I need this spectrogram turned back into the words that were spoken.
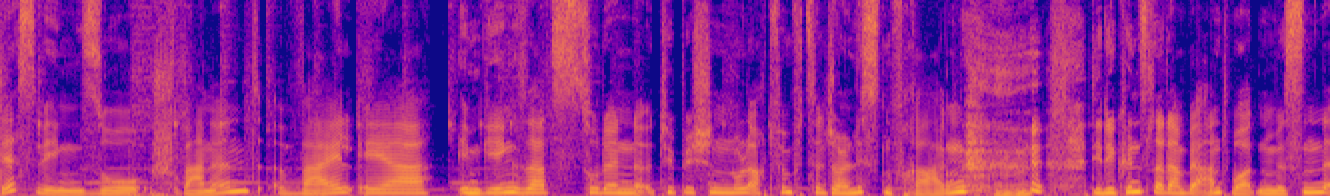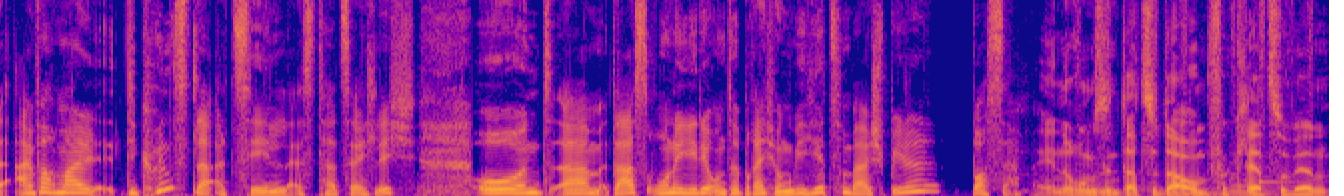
deswegen so spannend, weil er im Gegensatz zu den typischen 0815 Journalistenfragen, die die Künstler dann beantworten müssen, einfach mal die Künstler erzählen lässt tatsächlich. Und ähm, das ohne jede Unterbrechung, wie hier zum Beispiel Bosse. Erinnerungen sind dazu da, um verklärt zu werden.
